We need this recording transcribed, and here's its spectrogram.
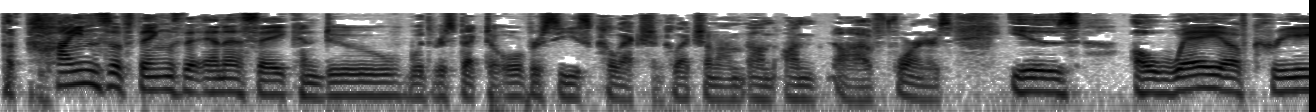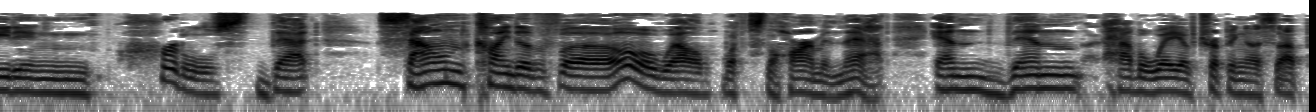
the kinds of things that NSA can do with respect to overseas collection, collection on on, on uh, foreigners, is a way of creating hurdles that sound kind of, uh, oh, well, what's the harm in that? And then have a way of tripping us up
